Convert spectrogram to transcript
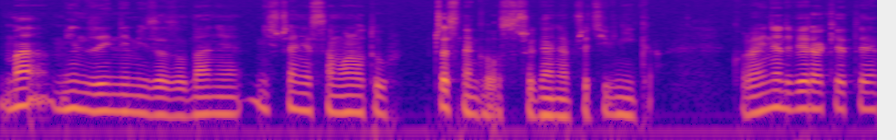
ma m.in. za zadanie niszczenie samolotów wczesnego ostrzegania przeciwnika. Kolejne dwie rakiety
